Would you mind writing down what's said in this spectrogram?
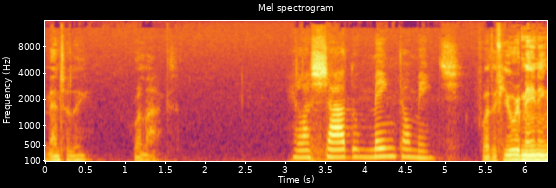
Mentally, relax. relaxado mentalmente. For the few remaining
